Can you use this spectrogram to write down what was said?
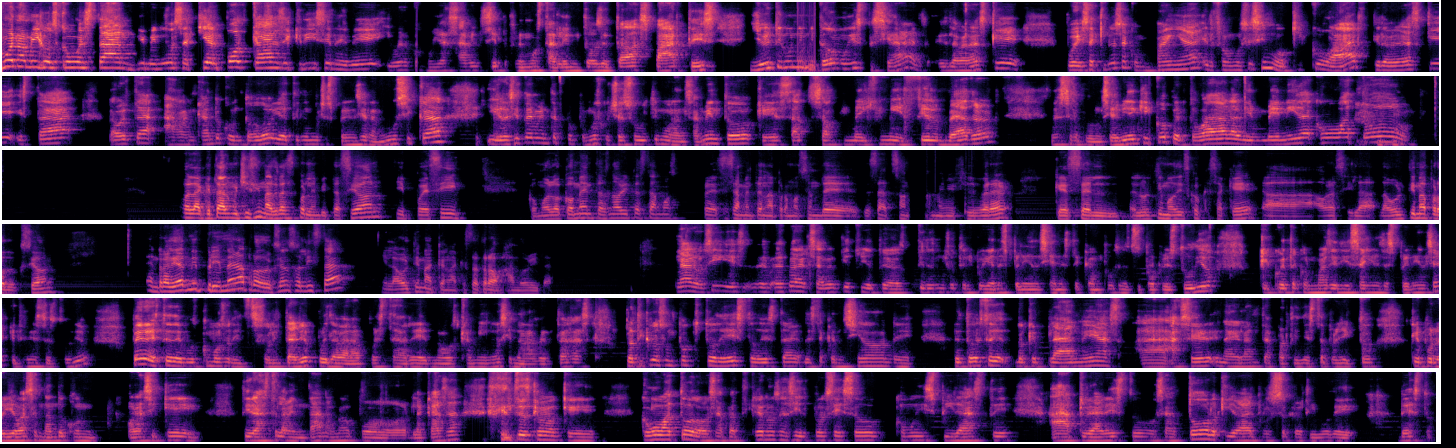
bueno amigos, ¿cómo están? Bienvenidos aquí al podcast de Cris NB. Y bueno, como ya saben, siempre tenemos talentos de todas partes. Y hoy tengo un invitado muy especial. La verdad es que, pues aquí nos acompaña el famosísimo Kiko Art, que la verdad es que está ahorita arrancando con todo, ya tiene mucha experiencia en la música. Y recientemente pues, pudimos escuchar su último lanzamiento, que es That Song Make Me Feel Better. No sé si lo pronuncié bien, Kiko, pero te voy a dar la bienvenida. ¿Cómo va todo? Hola, ¿qué tal? Muchísimas gracias por la invitación. Y pues sí, como lo comentas, ¿no? ahorita estamos precisamente en la promoción de, de Sad Feel Better, que es el, el último disco que saqué, uh, ahora sí, la, la, última producción. En realidad, mi primera producción solista y la última que en la que está trabajando ahorita. Claro, sí, es, es, para saber que tú ya te, tienes mucho tiempo ya de experiencia en este campus, en tu propio estudio, que cuenta con más de 10 años de experiencia que tiene este estudio, pero este debut como solitario, pues la verdad, pues te abre nuevos caminos y nuevas ventajas. Platícanos un poquito de esto, de esta, de esta canción, de, todo esto, lo que planeas hacer en adelante a partir de este proyecto, que pues lo llevas andando con, ahora sí que tiraste la ventana, ¿no? Por la casa, entonces como que ¿Cómo va todo? O sea, platícanos así el proceso, cómo inspiraste a crear esto, o sea, todo lo que lleva el proceso creativo de, de esto.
